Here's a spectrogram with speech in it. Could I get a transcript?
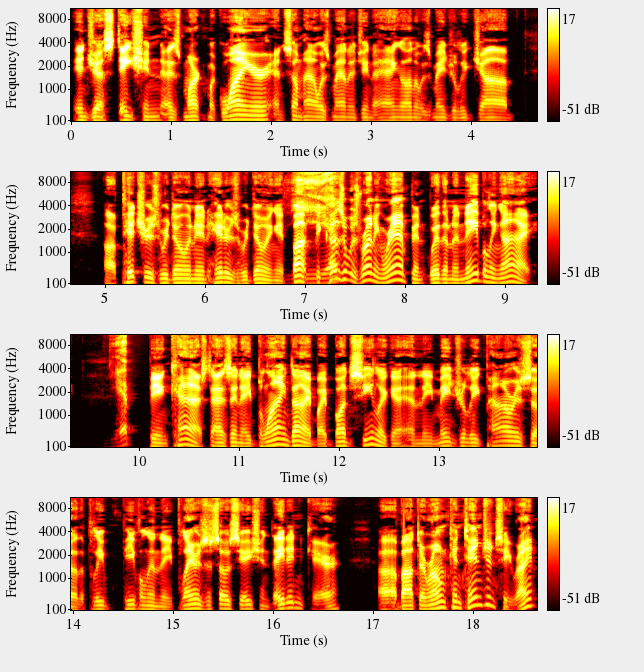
ingestation as Mark McGwire, and somehow was managing to hang on to his major league job. Uh, pitchers were doing it, hitters were doing it, but because it was running rampant with an enabling eye yep. being cast as in a blind eye by Bud Selig and the major league powers, uh, the ple- people in the Players Association, they didn't care uh, about their own contingency, right?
